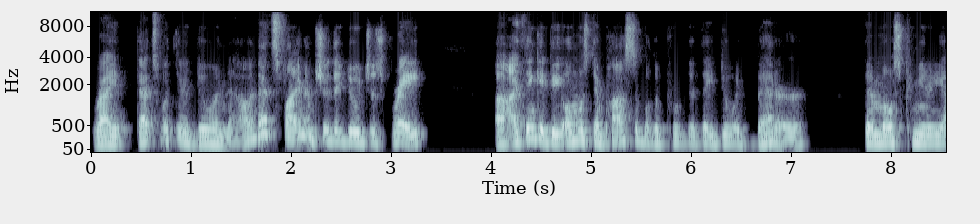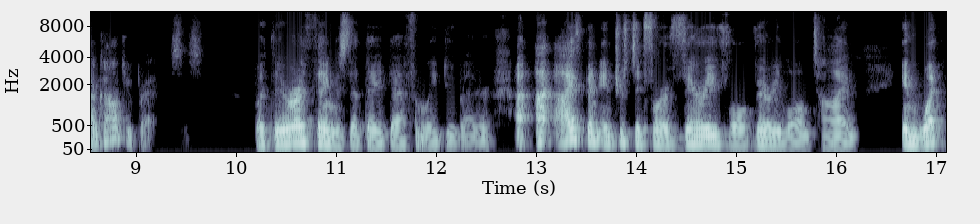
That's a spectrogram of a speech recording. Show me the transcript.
right? That's what they're doing now. And that's fine. I'm sure they do it just great. Uh, I think it'd be almost impossible to prove that they do it better than most community oncology practices. But there are things that they definitely do better. I, have been interested for a very, very long time in what,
